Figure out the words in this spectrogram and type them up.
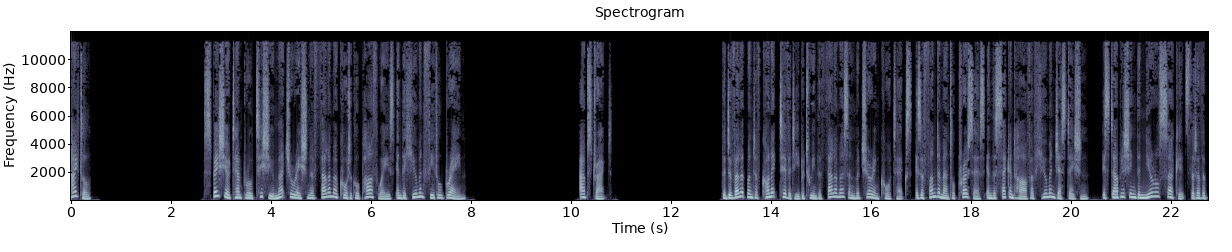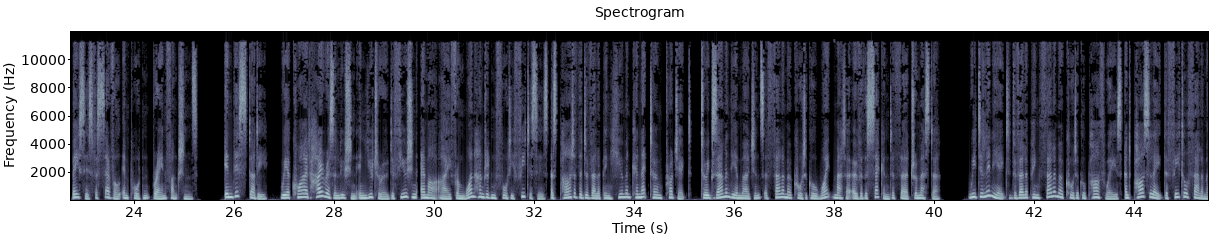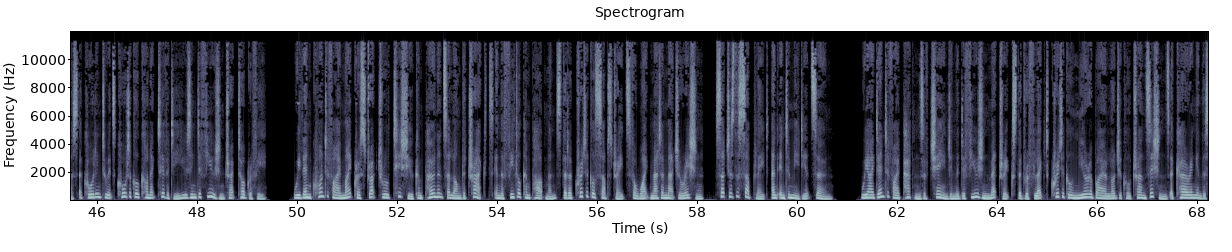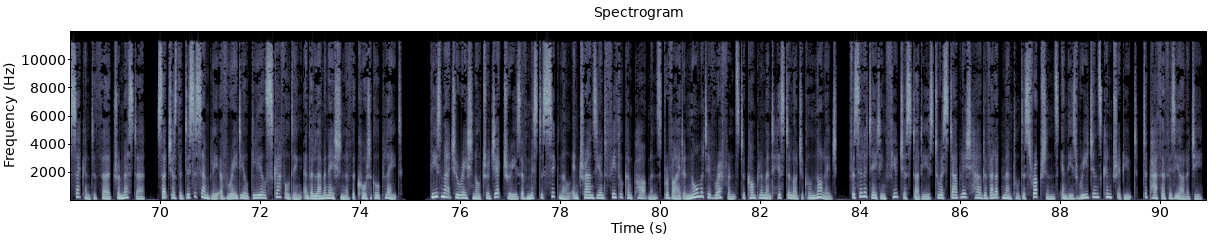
Title Spatiotemporal tissue maturation of thalamocortical pathways in the human fetal brain. Abstract The development of connectivity between the thalamus and maturing cortex is a fundamental process in the second half of human gestation, establishing the neural circuits that are the basis for several important brain functions. In this study, we acquired high resolution in utero diffusion MRI from 140 fetuses as part of the Developing Human Connectome project to examine the emergence of thalamocortical white matter over the second to third trimester. We delineate developing thalamocortical pathways and parcellate the fetal thalamus according to its cortical connectivity using diffusion tractography. We then quantify microstructural tissue components along the tracts in the fetal compartments that are critical substrates for white matter maturation, such as the subplate and intermediate zone. We identify patterns of change in the diffusion metrics that reflect critical neurobiological transitions occurring in the second to third trimester, such as the disassembly of radial glial scaffolding and the lamination of the cortical plate. These maturational trajectories of MR signal in transient fetal compartments provide a normative reference to complement histological knowledge, facilitating future studies to establish how developmental disruptions in these regions contribute to pathophysiology.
